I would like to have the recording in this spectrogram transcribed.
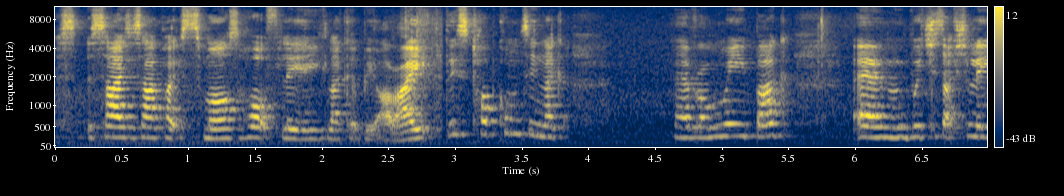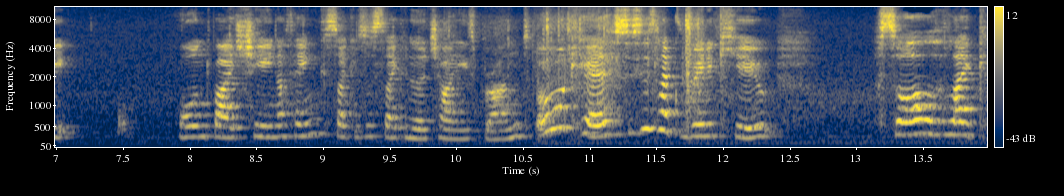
sizes are quite small, so hopefully like it'll be alright. This top comes in like a Romwe bag, um, which is actually owned by Shein I think, so like it's just like another Chinese brand. Oh, okay, so this is like really cute. So like,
